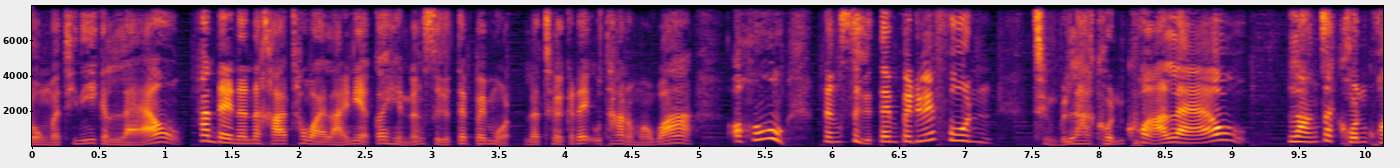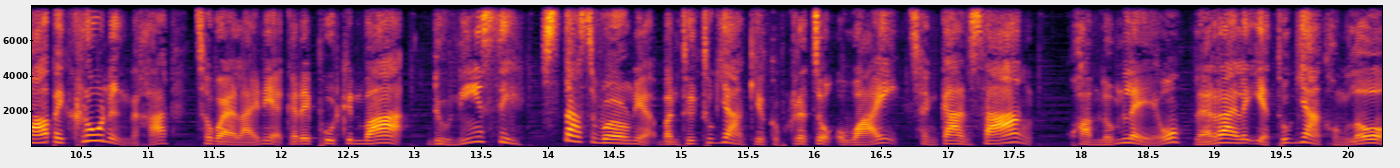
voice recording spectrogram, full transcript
ลงมาที่นี่กันแล้วท่านใดนั้นนะคะทวายไลท์เนี่ยก็เห็นหนังสือเต็มไปหมด และเธอก็ได้อุทานออกมาว่าโอ้โหหนังสือเต็มไปด้วยฝุ่นถึงเวลาค้นคว้าแล้ว หลังจากค้นคว้าไปครู่หนึ่งนะคะทวายไลท์เนี่ยก็ได้พูดขึ้นว่า ดูนี่สิ Star World เนี่ยบันทึกทุกอย่างเกี่ยวกับกระจกเอาไว้ทั้งการสร้าง ความล้มเหลว และรายละเอียดทุกอย่างของโลก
